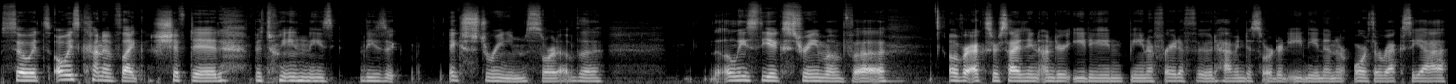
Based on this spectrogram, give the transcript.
so it's always kind of like shifted between these these extremes, sort of the at least the extreme of uh, over exercising, under eating, being afraid of food, having disordered eating, and orthorexia,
